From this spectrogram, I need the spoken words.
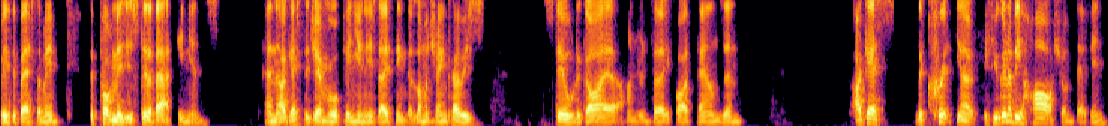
be the best. I mean, the problem is it's still about opinions. And I guess the general opinion is they think that Lomachenko is still the guy at 135 pounds. And I guess the crit, you know, if you're going to be harsh on Devin,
